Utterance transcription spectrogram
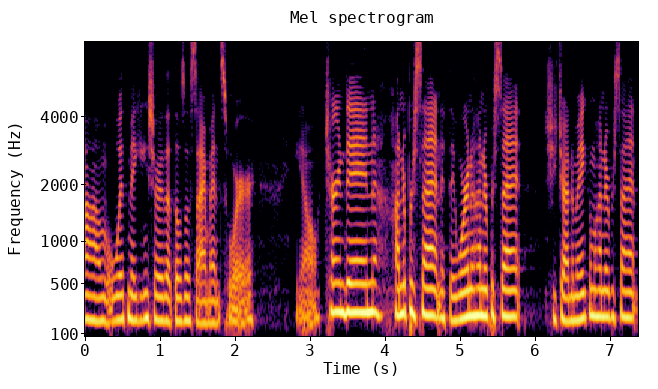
um, with making sure that those assignments were, you know, turned in 100%. And if they weren't 100%, she tried to make them 100%.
